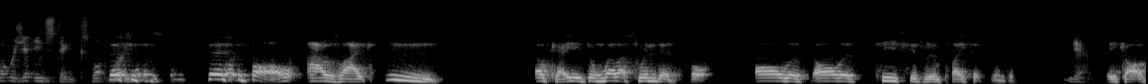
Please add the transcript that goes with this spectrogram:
What was your instincts? What, what First, first of all, I was like, hmm, okay, he's done well at Swindon, but all the all the pieces were in place at Swindon. yeah, He got a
